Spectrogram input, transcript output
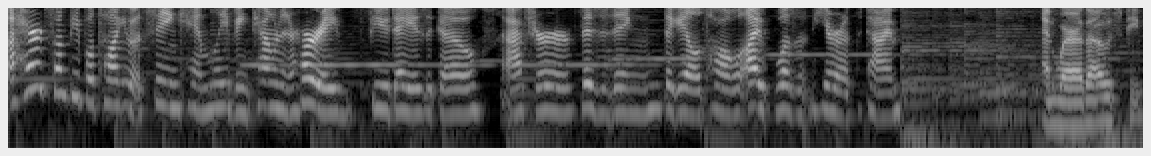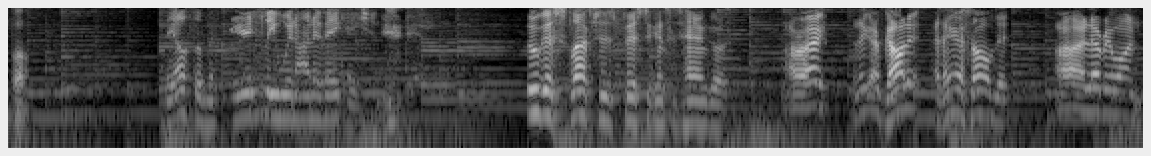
I heard some people talking about seeing him leaving town in a hurry a few days ago after visiting the guild hall. I wasn't here at the time. And where are those people? They also mysteriously went on a vacation. Uga slaps his fist against his hand and goes, All right, I think I've got it. I think I solved it. All right, everyone.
